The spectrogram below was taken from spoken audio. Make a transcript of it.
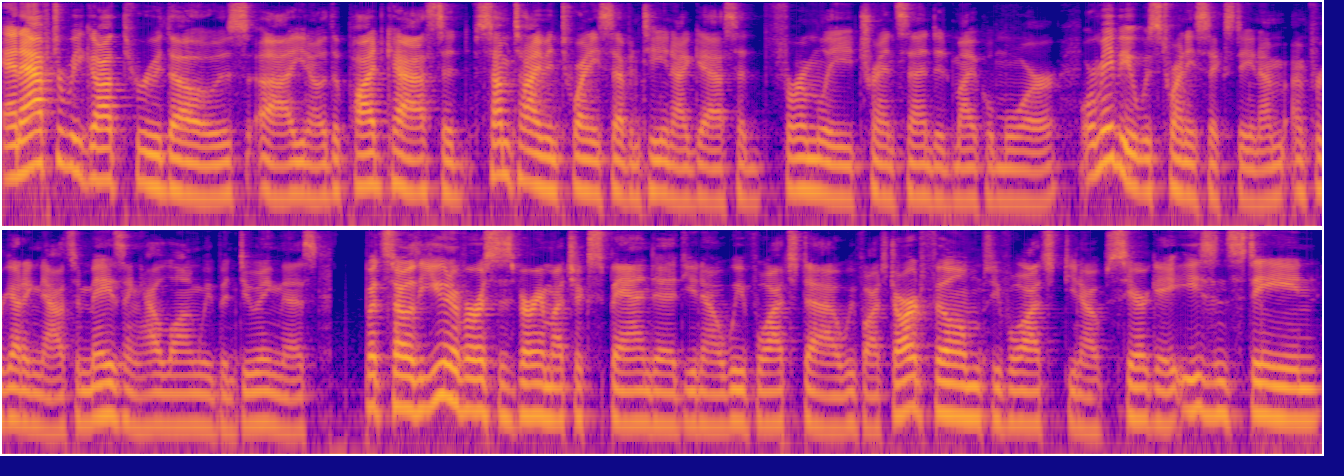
And after we got through those, uh, you know, the podcast had sometime in 2017, I guess, had firmly transcended Michael Moore. Or maybe it was 2016. I'm, I'm forgetting now. It's amazing how long we've been doing this but so the universe is very much expanded. You know, we've watched uh, we've watched art films. We've watched you know Sergei Eisenstein.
